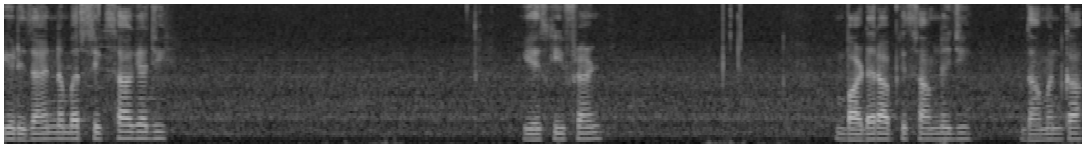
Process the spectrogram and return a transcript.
ये डिज़ाइन नंबर सिक्स आ गया जी। ये इसकी फ्रंट। बॉर्डर आपके सामने जी, दामन का।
